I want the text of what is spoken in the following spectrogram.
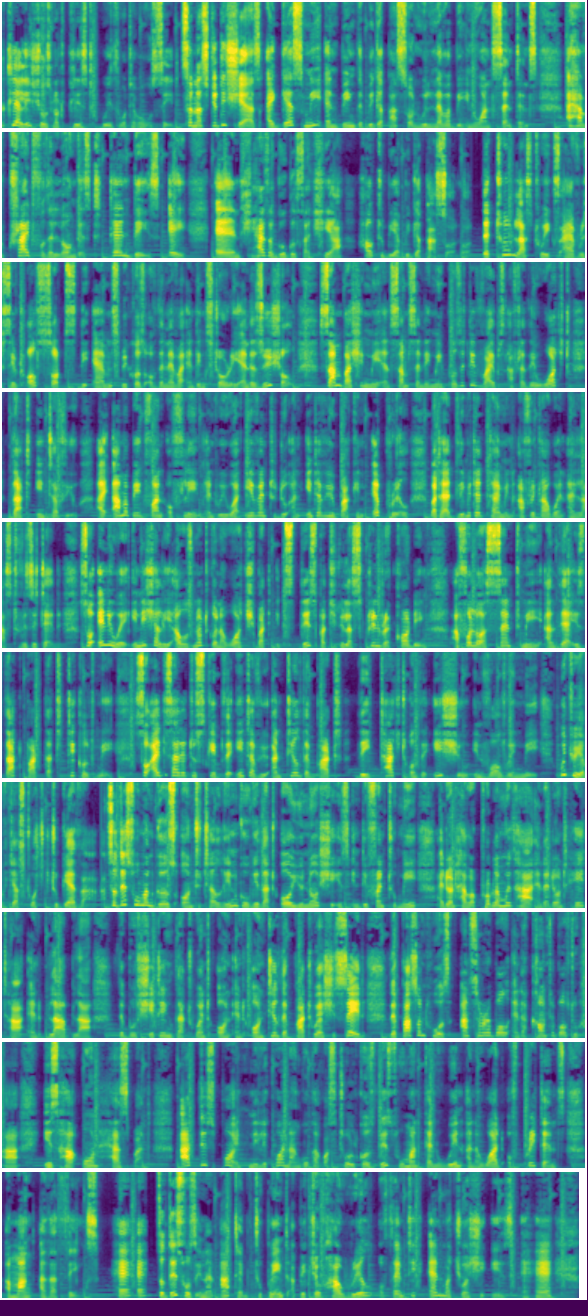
Clearly, she was not pleased with whatever was said. So Nurse Judy shares, I guess me and being the bigger person will never be in one sentence. I have tried for the longest 10 days, A, and she has a Google search here how to be a bigger person. The two last weeks, I have received all sorts of DMs because of the never ending story, and as usual, some bashing me and some sending me positive vibes after they watched that interview. I am a big fan of Flynn, and we were even to do an interview back in April, but I had limited time in Africa when I last visited. So, anyway, initially I was not gonna watch, but it's this particular screen recording a follower sent me, and there is that part that tickled me. So, I decided to skip the interview until the part they touched on the issue involving me, which we have just watched together. So this woman goes on to tell Lynn Ngugi that, oh, you know, she is indifferent to me. I don't have a problem with her and I don't hate her and blah blah the bullshitting that went on and on till the part where she said the person who was answerable and accountable to her is her own husband. At this point, nilikuwa naanguka kwa stool because this woman can win an award of pretense among other things. So this was in an attempt to paint a picture of how real, authentic, and mature she is.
